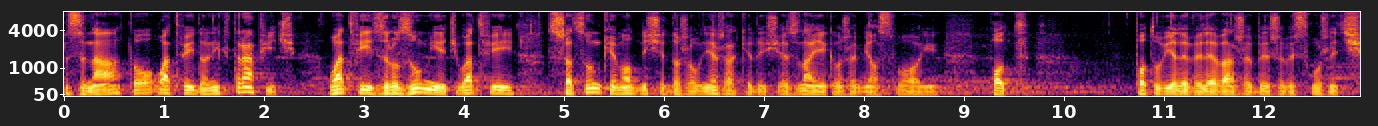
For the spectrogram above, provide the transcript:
zna, to łatwiej do nich trafić, łatwiej zrozumieć, łatwiej z szacunkiem odnieść się do żołnierza, kiedy się zna jego rzemiosło i pot, potu wiele wylewa, żeby, żeby służyć,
